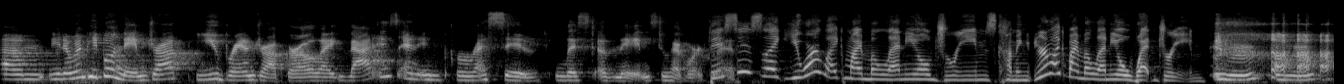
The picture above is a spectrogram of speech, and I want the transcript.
Um, you know, when people name drop, you brand drop, girl. Like that is an impressive list of names to have worked This with. This is like you are like my millennial dreams coming. You're like my millennial wet dream. Mhm, mhm.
